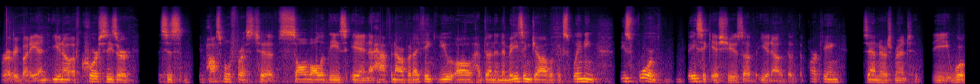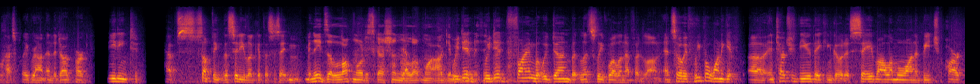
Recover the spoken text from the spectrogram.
for everybody. And you know, of course, these are this is impossible for us to solve all of these in a half an hour, but I think you all have done an amazing job of explaining these four basic issues of you know the, the parking, sand nourishment, the world class playground, and the dog park needing to have something the city look at this and say "Mm, it needs a lot more discussion, a lot more argument. we did we did find what we've done, but let's leave well enough alone. And so, if people want to get uh, in touch with you, they can go to Save Ala Moana Beach Park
